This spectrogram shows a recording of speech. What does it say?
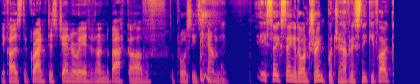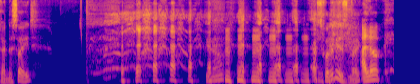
Because the grant is generated on the back of the proceeds of gambling. It's like saying I don't drink, but you're having a sneaky vodka on the side. You know, that's what it is. Like, I look,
